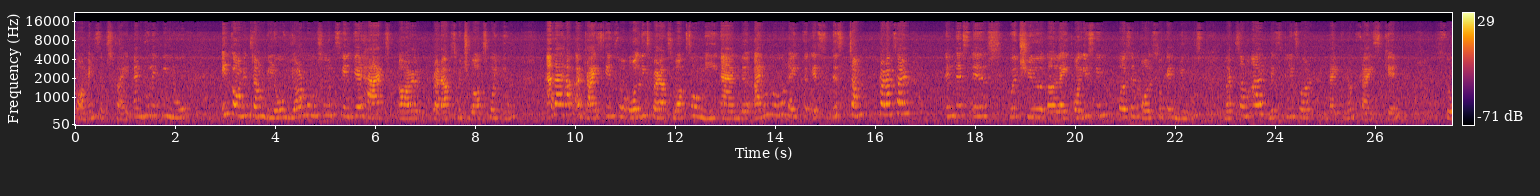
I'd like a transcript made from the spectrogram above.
comment subscribe and do let me know in comments down below your monsoon skincare hacks or products which works for you as I have a dry skin so all these products work for me and uh, I don't know like if this some products are in this is which you uh, like oily skin person also can use but some are basically for like you know dry skin. So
